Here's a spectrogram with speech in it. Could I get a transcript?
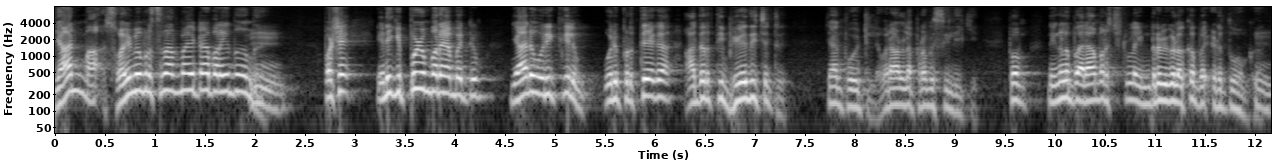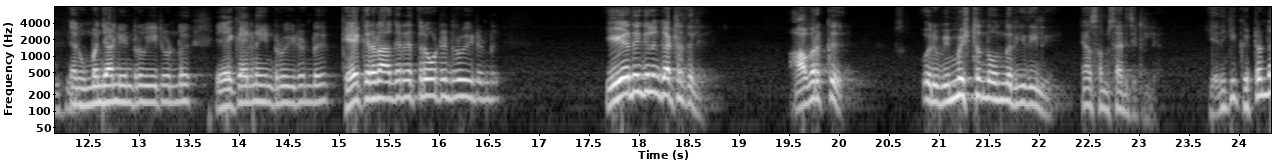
ഞാൻ സ്വയം വിമർശനാത്മകമായിട്ടാണ് പറയുന്നതെന്ന്. പക്ഷേ എനിക്കിപ്പോഴും പറയാൻ പറ്റും ഞാൻ ഒരിക്കലും ഒരു പ്രത്യേക അതിർത്തി ഭേദിച്ചിട്ട് ഞാൻ പോയിട്ടില്ല ഒരാളുടെ പ്രവസിയിലേക്ക്. ഇപ്പം നിങ്ങൾ പരാമർശിച്ചിട്ടുള്ള ഇന്റർവ്യൂകളൊക്കെ എടുത്തു നോക്കുക ഞാൻ ഉമ്മൻചാണ്ടി ഇന്റർവ്യൂ ചെയ്തിട്ടുണ്ട് എ കരുണ ഇന്റർവ്യൂ ചെയ്തിട്ടുണ്ട് കെ കരുണാകരൻ എത്ര വോട്ട് ഇന്റർവ്യൂ ചെയ്തിട്ടുണ്ട്. ഏതെങ്കിലും ഘട്ടത്തിൽ അവർക്ക് ഒരു വിമിഷ്ടം തോന്നുന്ന രീതിയിൽ ഞാൻ സംസാരിച്ചിട്ടില്ല. എനിക്ക് കിട്ടേണ്ട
